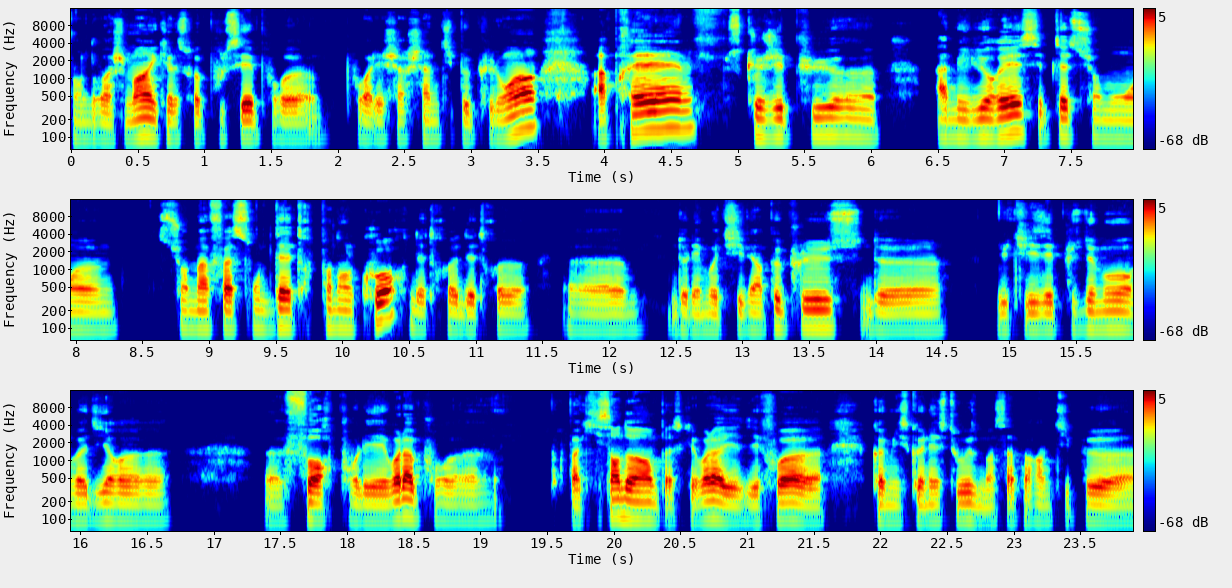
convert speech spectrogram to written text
dans le droit chemin et qu'elle soit poussée pour pour aller chercher un petit peu plus loin. Après ce que j'ai pu améliorer c'est peut-être sur mon sur ma façon d'être pendant le cours d'être d'être de les motiver un peu plus, de d'utiliser plus de mots, on va dire, forts pour les voilà, pour, pour pas qu'ils s'endorment. Parce que voilà, il y a des fois, comme ils se connaissent tous, ben, ça part un petit peu,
